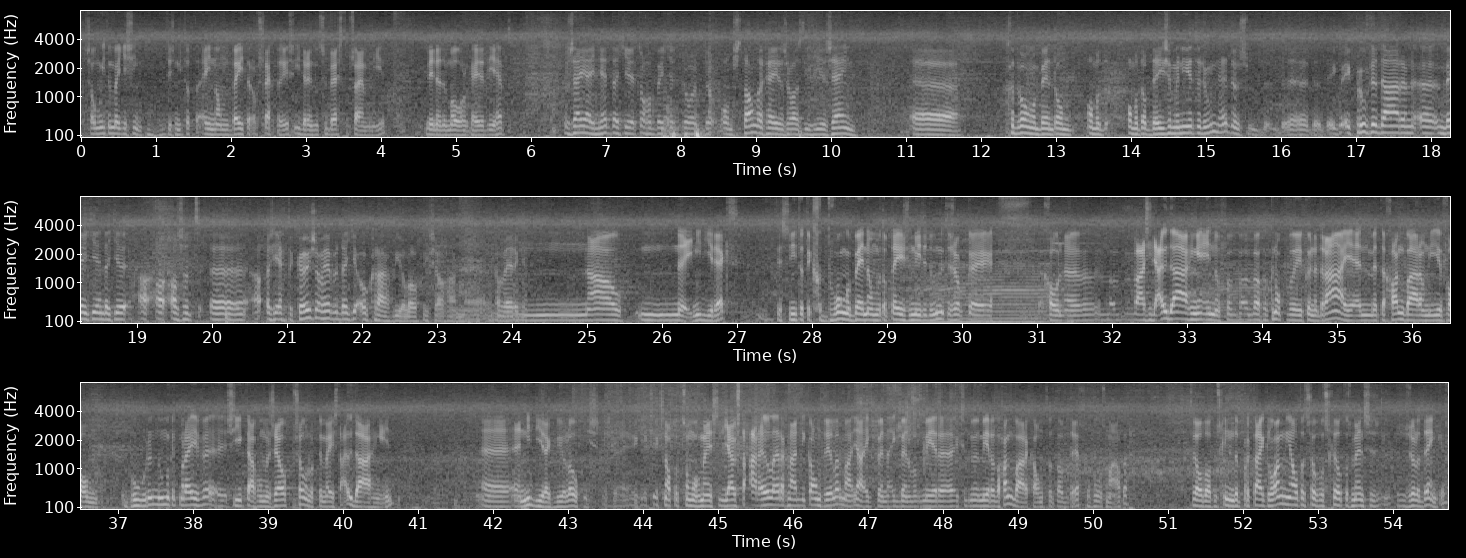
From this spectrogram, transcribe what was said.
Zo moet je het een beetje zien. Het is niet dat de een dan beter of slechter is. Iedereen doet zijn best op zijn manier. Binnen de mogelijkheden die je hebt. Zei jij net dat je toch een beetje door de omstandigheden zoals die hier zijn... Uh, gedwongen bent om, om, het, om het op deze manier te doen. Hè? Dus ik, ik proefde daar een, uh, een beetje in dat je, als, het, uh, als je echt de keuze zou hebben, dat je ook graag biologisch zou gaan, gaan werken. Mm, nou, nee, niet direct. Is niet dat ik gedwongen ben om het op deze manier te doen. Het is ook gewoon waar zie je de uitdagingen in of welke knop wil je kunnen draaien. En met de gangbare manier van boeren, noem ik het maar even, zie ik daar voor mezelf persoonlijk de meeste uitdagingen in. En niet direct biologisch. Dus, ik, ik, snap dat sommige mensen juist daar heel erg naar die kant willen. Maar ja, ik, ben, ik, ben wat meer, ik zit meer aan de gangbare kant wat dat betreft, gevoelsmatig. Terwijl dat misschien in de praktijk lang niet altijd zoveel scheelt als mensen zullen denken.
